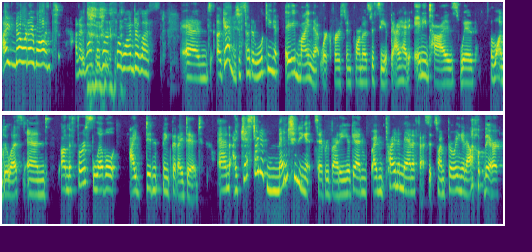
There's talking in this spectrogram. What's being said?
I know what I want. And I want to work for Wanderlust. And again, I just started looking at a my network first and foremost to see if I had any ties with Wanderlust. And on the first level, I didn't think that I did. And I just started mentioning it to everybody. Again, I'm trying to manifest it, so I'm throwing it out there.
